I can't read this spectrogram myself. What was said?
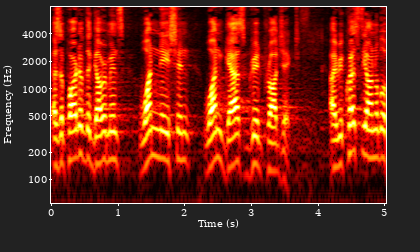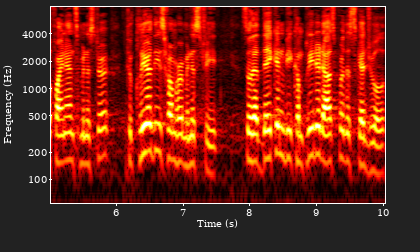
as a part of the government's One Nation, One Gas Grid project. I request the Honourable Finance Minister to clear these from her ministry so that they can be completed as per the schedule,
